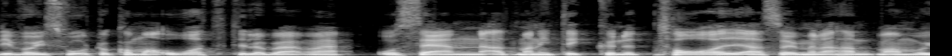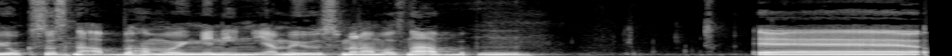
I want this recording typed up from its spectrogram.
Det var ju svårt att komma åt till att börja med. Och sen att man inte kunde ta i, alltså jag menar han, han var ju också snabb. Han var ju ingen ninjamus, men han var snabb. Eh,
